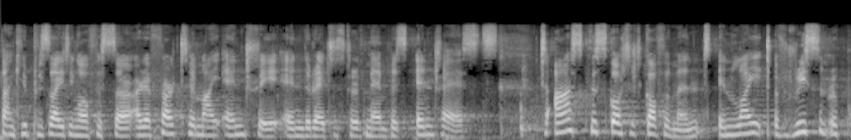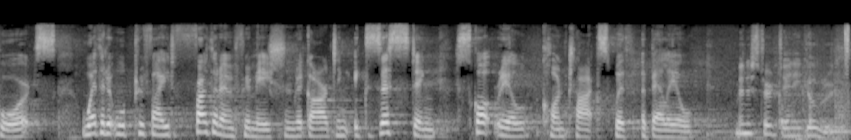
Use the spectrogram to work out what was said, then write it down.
Thank you, Presiding Officer. I refer to my entry in the Register of Members' Interests to ask the Scottish Government, in light of recent reports, whether it will provide further information regarding existing ScotRail contracts with Abellio. Minister Jenny Gilruth.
